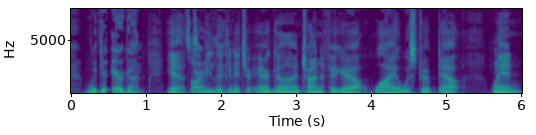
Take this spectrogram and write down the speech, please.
with your air gun. Yeah, to be looking at your air gun, trying to figure out why it was stripped out when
